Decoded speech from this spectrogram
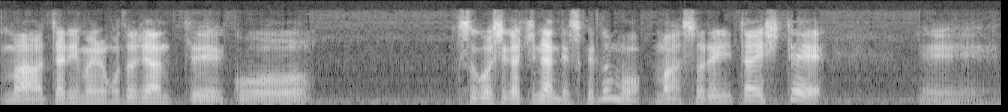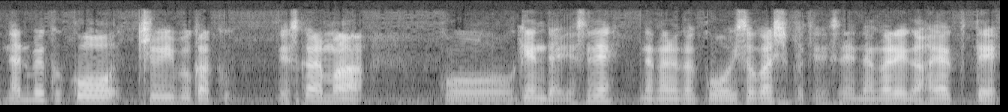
まあ当たり前のことじゃんって、こう、過ごしがちなんですけども、まあそれに対して、えー、なるべくこう注意深く、ですからまあ、こう、現代ですね、なかなかこう忙しくてですね、流れが速くて、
